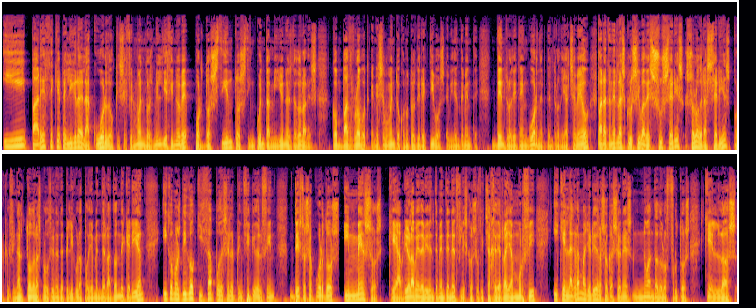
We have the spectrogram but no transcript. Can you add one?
y parece que peligra el acuerdo que se firmó en 2019 por 250 millones de dólares con Bad Robot en ese momento con otros directivos, evidentemente dentro de Time Warner, dentro de HBO, para tener la exclusiva de sus series, solo de las series, porque al final todas las producciones de películas podían venderlas donde querían. Y como os digo, quizá puede ser el principio del fin de estos acuerdos inmensos que abrió la veda evidentemente Netflix con su fichaje de Ryan Murphy y que en la gran mayoría de las ocasiones no han dado los frutos que las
